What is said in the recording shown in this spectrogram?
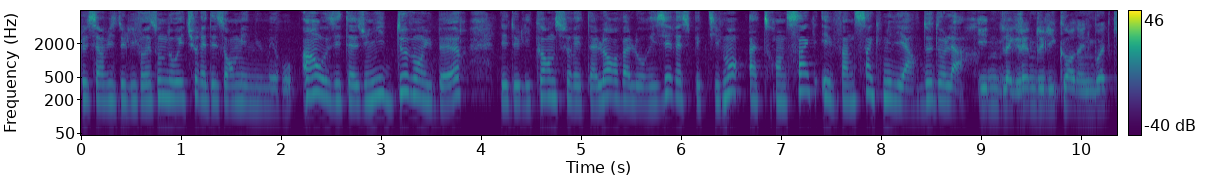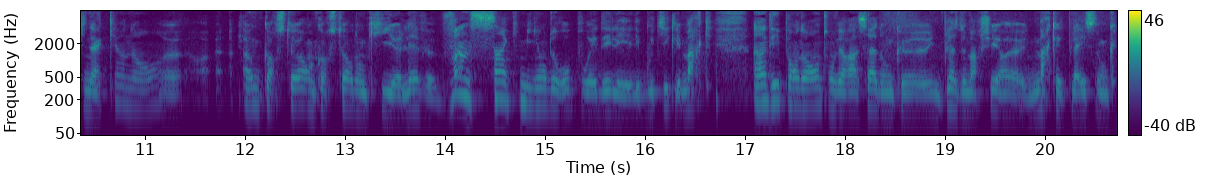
Le service de livraison de nourriture est désormais numéro 1 aux États-Unis devant Uber. Les deux licornes seraient alors valorisées respectivement à 35 et 25 milliards de dollars. Et la graine de licorne a une boîte qui n'a qu'un an. Euh, Encore Store, Encore Store, donc qui lève 25 millions d'euros pour aider les, boutiques, les marques indépendantes. On verra ça, donc une place de marché, une marketplace, donc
